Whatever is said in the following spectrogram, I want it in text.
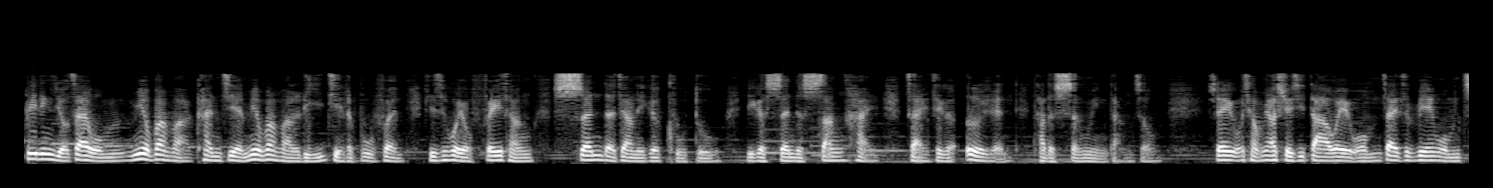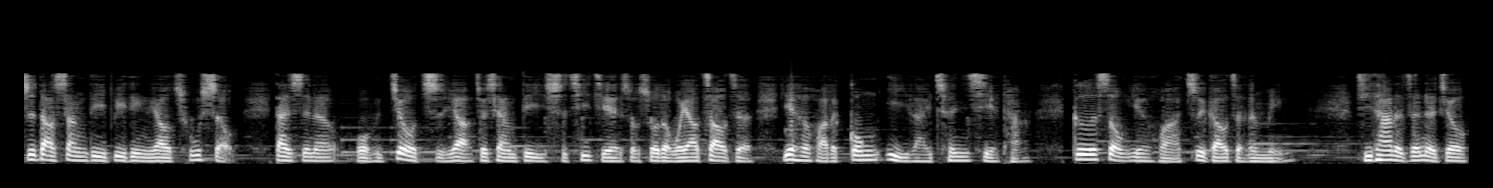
必定有在我们没有办法看见、没有办法理解的部分，其实会有非常深的这样的一个苦毒、一个深的伤害，在这个恶人他的生命当中。所以，我想我们要学习大卫。我们在这边，我们知道上帝必定要出手，但是呢，我们就只要就像第十七节所说的，我要照着耶和华的公义来称谢他，歌颂耶和华至高者的名。其他的真的就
